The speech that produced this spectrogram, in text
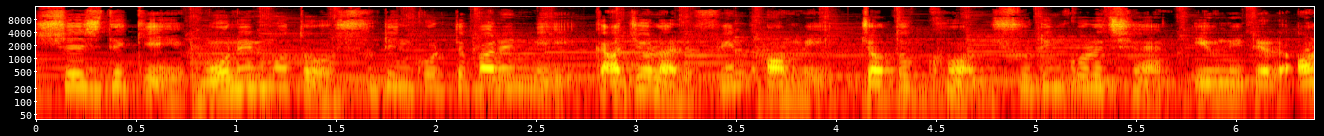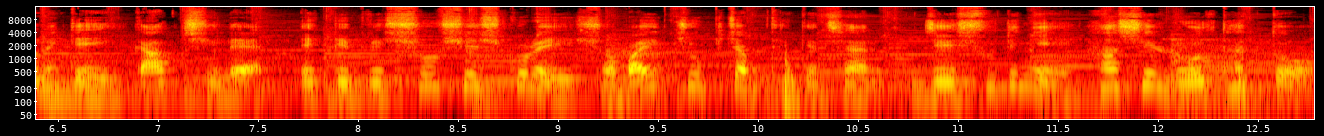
শেষ দিকে মনের মতো শুটিং করতে পারেননি কাজল আরিফিন অমি। যতক্ষণ শুটিং করেছেন, ইউনিটের অনেকেই কাজ ছিলেন। একটি দৃশ্য শেষ করেই সবাই চুপচাপ থেকেছেন। যে শুটিংয়ে হাসির রোল থাকতো,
